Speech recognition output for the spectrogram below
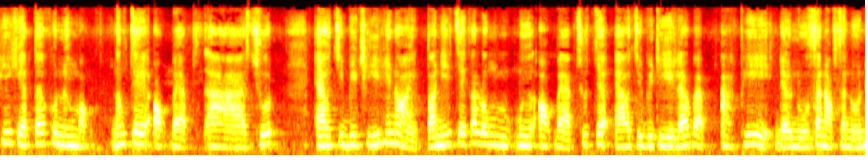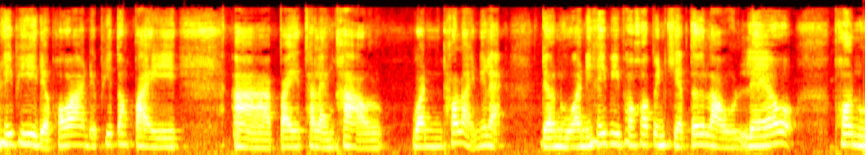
พี่ครีเอเตอร์คนหนึงบอกน้องเจออกแบบชุด LGBT ให้หน่อย ตอนนี้เจก็ลงมือออกแบบชุด LGBT แล้วแบบอะพี่เดี๋ยวหนูสนับสนุนให้พี่เดี๋ยวเพราะว่าเดี๋ยวพี่ต้องไปอ่าไปแถลงข่าววันเท่าไหร่นี่แหละ เดี๋ยวหนูอันนี้ให้พี่เพราะเขาเป็นครีเอเตอร์เราแล้ว พอหนู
